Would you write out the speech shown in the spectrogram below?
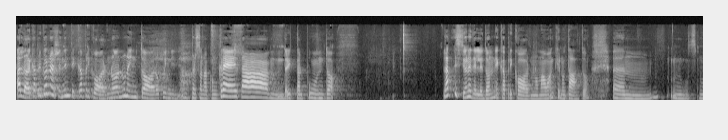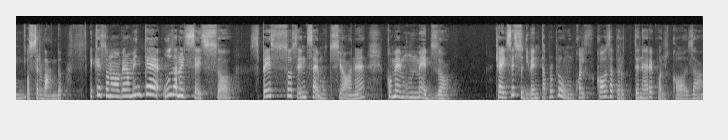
Allora, Capricorno ascendente Capricorno, luna in Toro, quindi persona concreta, mh, dritta al punto. La questione delle donne Capricorno, ma ho anche notato, mm, osservando, è che sono veramente, usano il sesso spesso senza emozione come un mezzo. Cioè il sesso diventa proprio un qualcosa per ottenere qualcosa.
